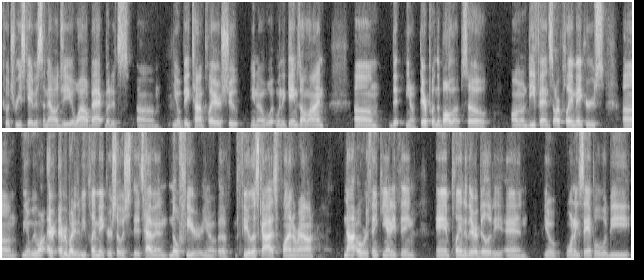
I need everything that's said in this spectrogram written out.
Coach Rees gave this analogy a while back, but it's um, you know, big time players shoot. You know, when the game's online, um, that you know they're putting the ball up. So on defense, our playmakers, um, you know, we want everybody to be playmakers. So it's it's having no fear. You know, of fearless guys flying around, not overthinking anything, and playing to their ability. And you know, one example would be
